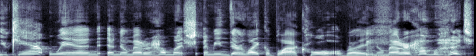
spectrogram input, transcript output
you can't win and no matter how much i mean they're like a black hole right mm. no matter how much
